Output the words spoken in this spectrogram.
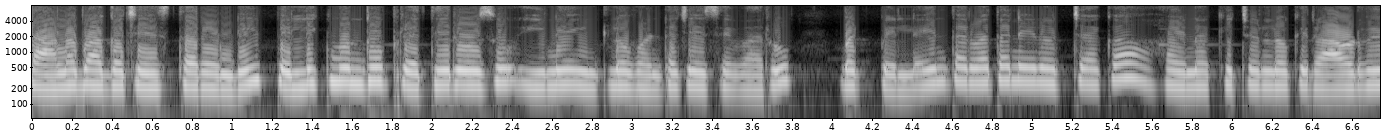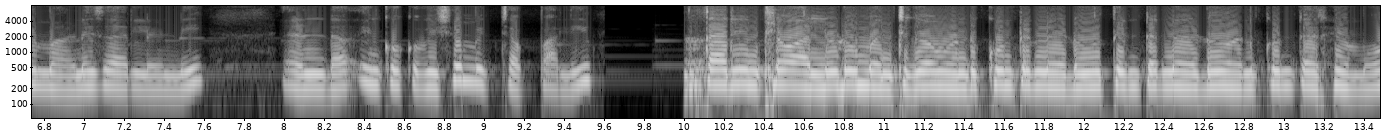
చాలా బాగా చేస్తారండి. పెళ్ళికి ముందు ప్రతిరోజు ఈయనే ఇంట్లో వంట చేసేవారు. బట్ పెళ్ళైన తర్వాత నేను వచ్చాక ఆయన కిచెన్లోకి రావడమే మానేశారులేండి. అండ్ ఇంకొక విషయం మీకు చెప్పాలి. అత్తారింట్లో అల్లుడు మంచిగా వండుకుంటున్నాడు తింటున్నాడు అనుకుంటారేమో.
